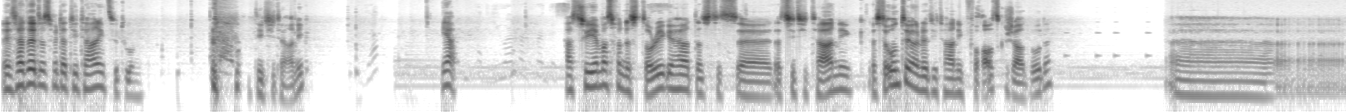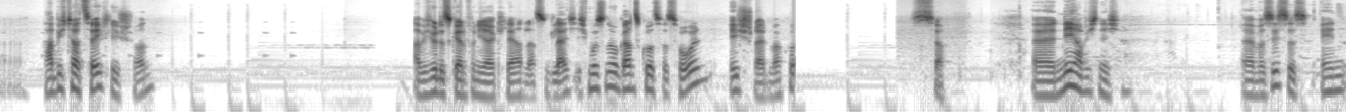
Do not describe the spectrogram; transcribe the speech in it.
Es hat etwas mit der Titanic zu tun. Die Titanic? Ja. Hast du jemals von der Story gehört, dass das, äh, dass die Titanic, dass der Untergang der Titanic vorausgeschaut wurde? Äh, habe ich tatsächlich schon. Aber ich würde es gerne von ihr erklären lassen gleich. Ich muss nur ganz kurz was holen. Ich schneide mal kurz. So. Äh, nee, habe ich nicht. Äh, was ist das? In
